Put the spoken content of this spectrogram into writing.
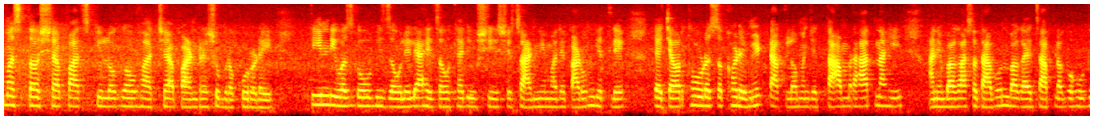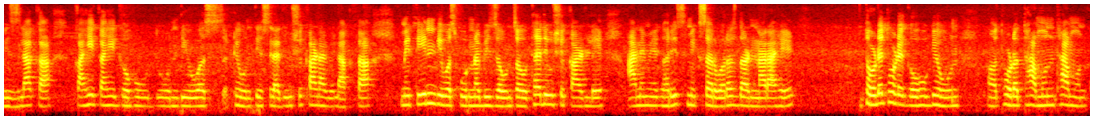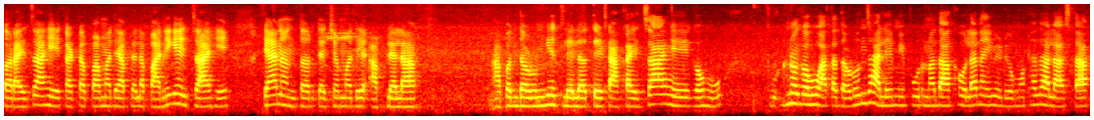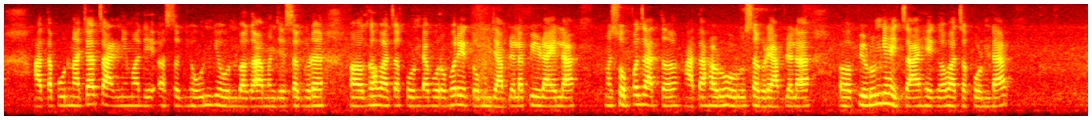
मस्त अशा पाच किलो गव्हाच्या पांढऱ्या शुभ्र कोरडे. तीन दिवस गहू भिजवलेले आहे चौथ्या दिवशी असे चाळणीमध्ये काढून घेतले. त्याच्यावर थोडंसं खडे मीठ टाकलं. म्हणजे ताम राहत नाही. आणि बघा असं दाबून बघायचं आपला गहू भिजला का? काही काही गहू दोन दिवस ठेवून तिसऱ्या दिवशी काढावे लागता मी तीन दिवस पूर्ण भिजवून चौथ्या दिवशी काढले. आणि मी घरीच मिक्सरवरच दळणार आहे. थोडे थोडे गहू घेऊन थोडं थांबून थांबून करायचं आहे. एका टपामध्ये आपल्याला पाणी घ्यायचं आहे. त्यानंतर त्याच्यामध्ये आपल्याला आपण दळून घेतलेलं ते टाकायचं आहे गहू. पूर्ण गहू आता दळून झाले. मी पूर्ण दाखवला नाही. व्हिडिओ मोठा झाला असता. आता पूर्णाच्या चाळणीमध्ये असं घेऊन घेऊन बघा. म्हणजे सगळं गव्हाचा कोंडा बरोबर येतो. म्हणजे आपल्याला पिळायला सोपं जातं. आता हळूहळू सगळे आपल्याला पिळून घ्यायचं आहे गव्हाचा कोंडा.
